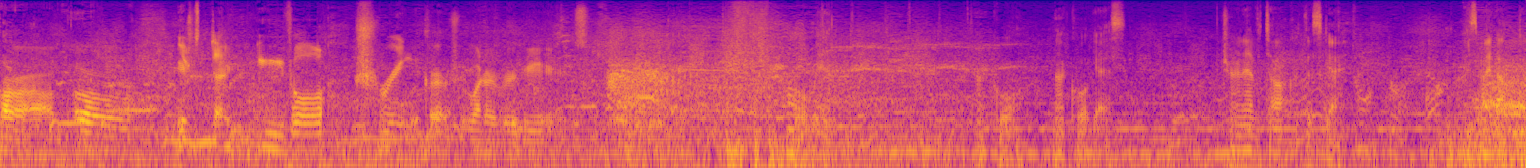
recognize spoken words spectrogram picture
Oh, it's the evil shrinker, or whatever he is. Oh man. Not cool. Not cool, guys. I'm trying to have a talk with this guy. He's my doctor.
